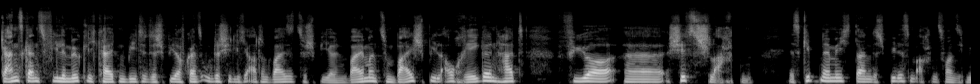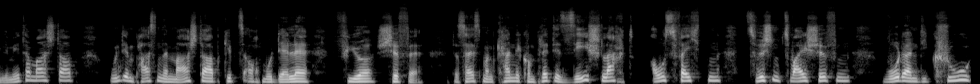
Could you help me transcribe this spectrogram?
ganz, ganz viele Möglichkeiten bietet, das Spiel auf ganz unterschiedliche Art und Weise zu spielen, weil man zum Beispiel auch Regeln hat für äh, Schiffsschlachten. Es gibt nämlich dann, das Spiel ist im 28 mm Maßstab und im passenden Maßstab gibt es auch Modelle für Schiffe. Das heißt, man kann eine komplette Seeschlacht ausfechten zwischen zwei Schiffen, wo dann die Crew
